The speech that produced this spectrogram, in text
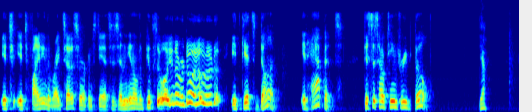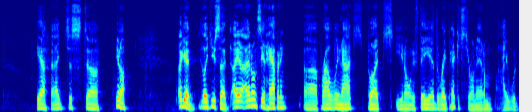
it's it's finding the right set of circumstances, and you know the people say, "Well, you never do it." It gets done. It happens. This is how teams rebuild. Yeah. I just, uh, you know, again, like you said, I, I don't see it happening. Uh, probably not. But, you know, if they had the right package thrown at them, I would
